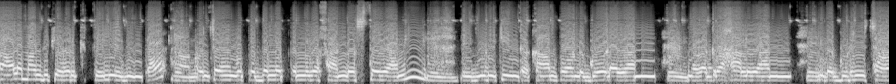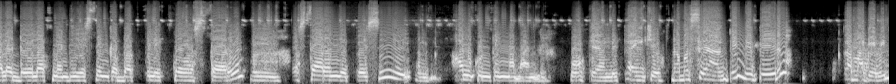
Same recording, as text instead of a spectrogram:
చాలా మందికి ఎవరికి తెలియదు ఇంకా. కొంచెం పెద్ద మొత్తం మీద ఫండ్ వస్తే గానీ ఈ గుడికి ఇంకా కాంపౌండ్ గోడ గాని నవగ్రహాలు గాని ఇంకా గుడిని చాలా డెవలప్మెంట్ చేస్తే ఇంకా భక్తులు ఎక్కువ వస్తారు. వస్తారని చెప్పేసి అనుకుంటున్నామండి. ఓకే అండి. థ్యాంక్ యూ నమస్తే ఆంటీ మీ పేరు? కమాదేవి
